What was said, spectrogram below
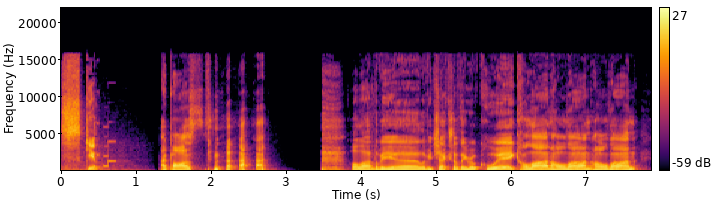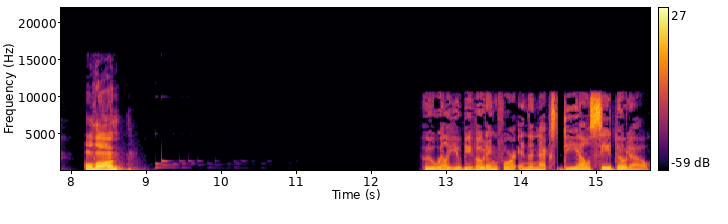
Skip. I paused. hold on, let me uh let me check something real quick. Hold on, hold on, hold on, hold on. Who will you be voting for in the next DLC Doto?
